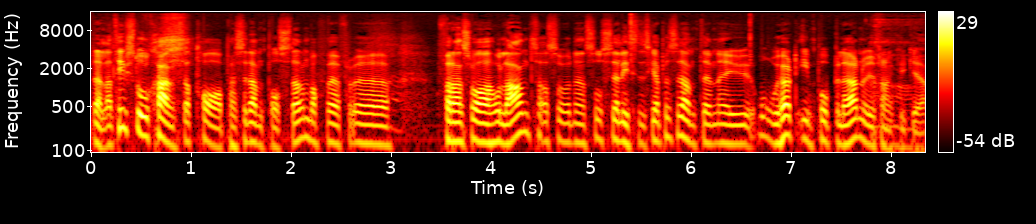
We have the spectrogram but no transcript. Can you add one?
relativt stor chans att ta presidentposten. Varför eh, François Hollande, alltså den socialistiska presidenten, är ju oerhört impopulär nu i Frankrike.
